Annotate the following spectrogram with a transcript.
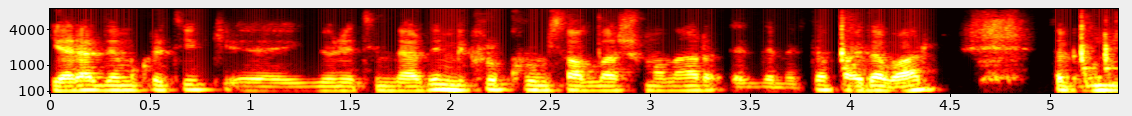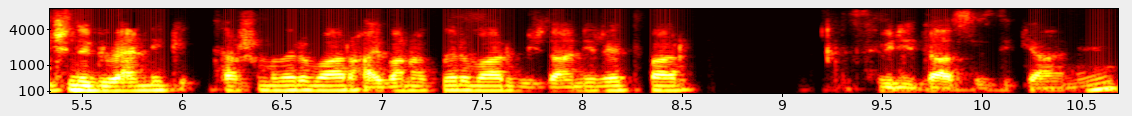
yerel demokratik e, yönetimlerde mikro kurumsallaşmalar e, demekte fayda var. Tabii bunun içinde güvenlik tartışmaları var, hayvan hakları var, vicdani ret var, sivil itaatsizlik yani.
